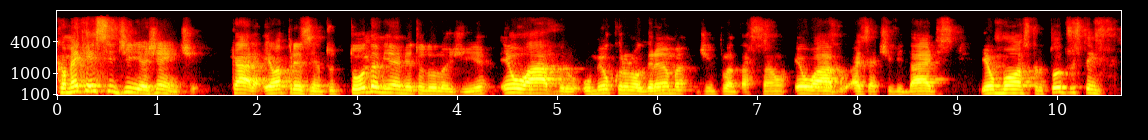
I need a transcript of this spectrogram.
Como é que é esse dia, gente? Cara, eu apresento toda a minha metodologia, eu abro o meu cronograma de implantação, eu abro as atividades, eu mostro todos os templates.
